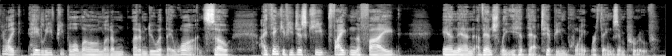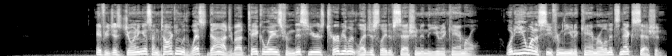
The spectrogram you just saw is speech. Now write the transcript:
they're like, "Hey, leave people alone, let them let them do what they want." So, I think if you just keep fighting the fight and then eventually you hit that tipping point where things improve. If you're just joining us, I'm talking with Wes Dodge about takeaways from this year's turbulent legislative session in the unicameral. What do you want to see from the unicameral in its next session?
